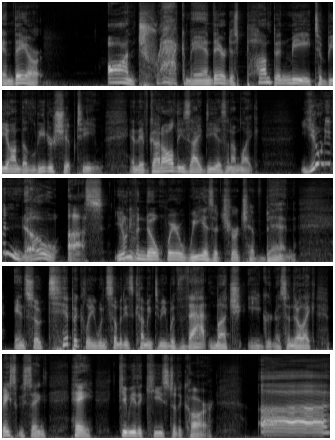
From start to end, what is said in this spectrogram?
and they are on track, man. They're just pumping me to be on the leadership team. And they've got all these ideas. And I'm like, you don't even know us. You don't Mhm. even know where we as a church have been. And so typically, when somebody's coming to me with that much eagerness and they're like basically saying, hey, give me the keys to the car, uh,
